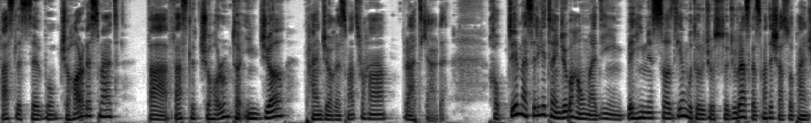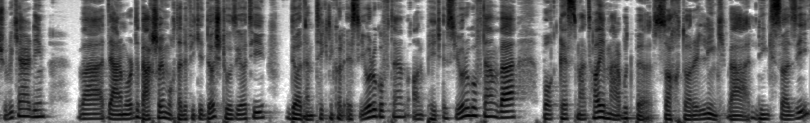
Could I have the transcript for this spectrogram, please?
فصل سوم چهار قسمت و فصل چهارم تا اینجا 50 قسمت رو هم رد کرده. خب توی مسیری که تا اینجا با هم اومدیم بهینه سازی موتور جستجو رو از قسمت 65 شروع کردیم. و در مورد بخش های مختلفی که داشت توضیحاتی دادم. تکنیکال SEO رو گفتم آن پیج SEO رو گفتم و با قسمت های مربوط به ساختار لینک و لینک سازی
